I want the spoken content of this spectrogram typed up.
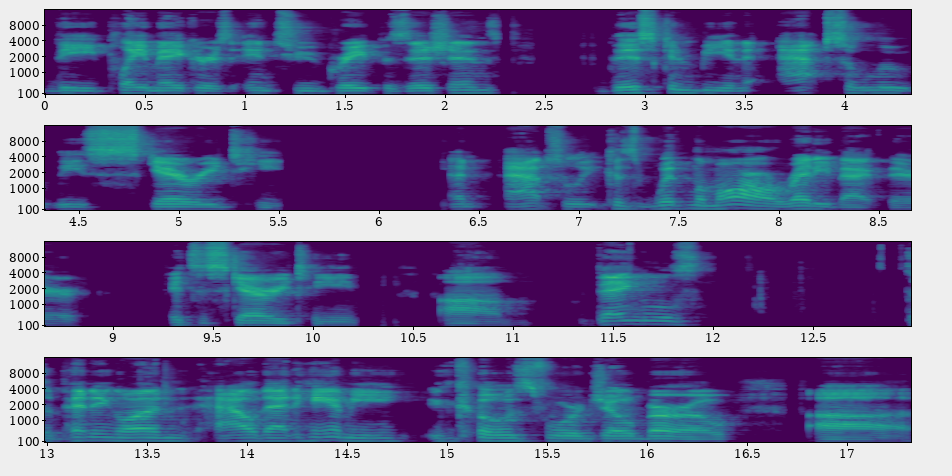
the playmakers into great positions, this can be an absolutely scary team. And absolutely because with Lamar already back there, it's a scary team. Um, Bengals, depending on how that hammy goes for Joe Burrow, uh,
